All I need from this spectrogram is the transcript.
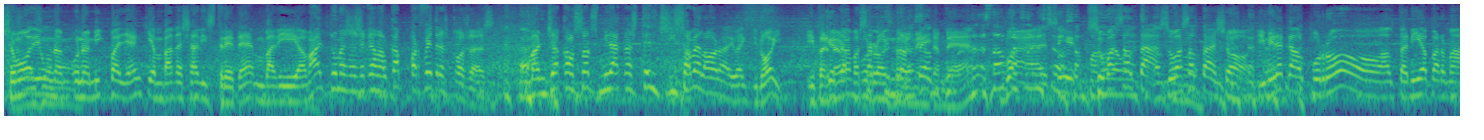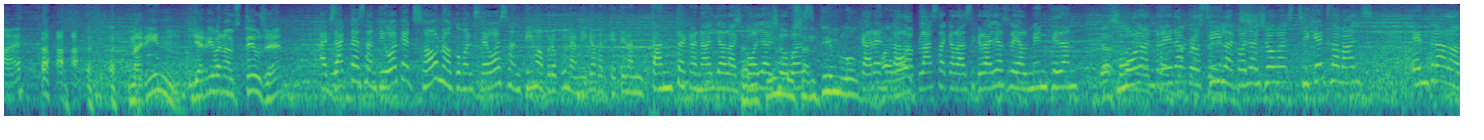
Això m'ho va dir un, un amic vellenc i em va deixar distret, eh? Em va dir, a Valls només aixequem el cap per fer tres coses. Menjar calçots, mirar castells i saber l'hora. I vaig dir, noi, I per què veure t'ha passat? respecte?" també, eh? S'ho va saltar, s'ho va saltar això. I mira que el porró el tenia per mà, eh? Marín, ja arriben els teus, eh? Exacte, sentiu aquest so o no? Comenceu a sentir, m'apropo una mica perquè tenen tanta canalla a la colla joves que ara fa entre la plaça que les gralles realment queden Ja molt enrere, però sí, la colla joves, xiquets de Valls, entra a la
